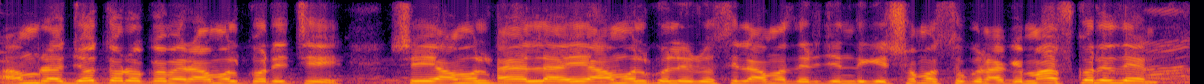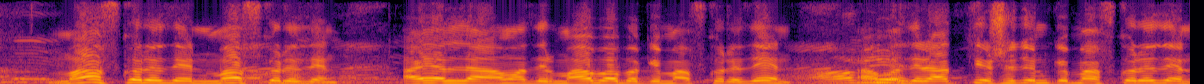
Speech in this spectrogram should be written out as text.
আমরা যত রকমের আমল করেছি, সেই আমল আল্লাহ, এই আমলগুলির রসিলা আমাদের জিন্দগির সমস্ত গুণাকে মাফ করে দেন। মাফ করে দেন, মাফ করে দেন। আয় আল্লাহ আমাদের মা বাবাকে মাফ করে দেন আমাদের আত্মীয় স্বজনকে মাফ করে দেন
